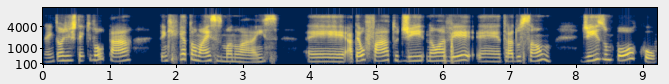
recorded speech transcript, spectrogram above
Né? Então a gente tem que voltar, tem que retomar esses manuais, é, até o fato de não haver é, tradução diz um pouco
